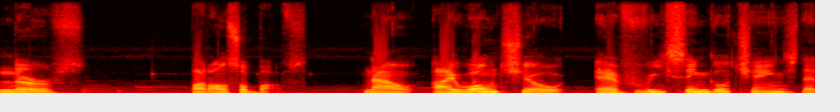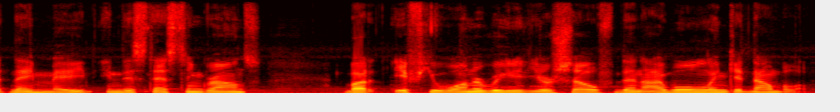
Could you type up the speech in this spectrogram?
nerfs, but also buffs. Now I won't show every single change that they made in this testing grounds, but if you want to read it yourself then I will link it down below.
